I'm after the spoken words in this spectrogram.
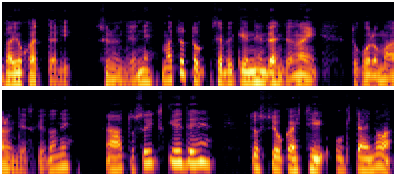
が良かったりするんでね、まあ、ちょっとセベ系値段じゃないところもあるんですけどね。あと、スイーツ系でね、一つ紹介しておきたいのは、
